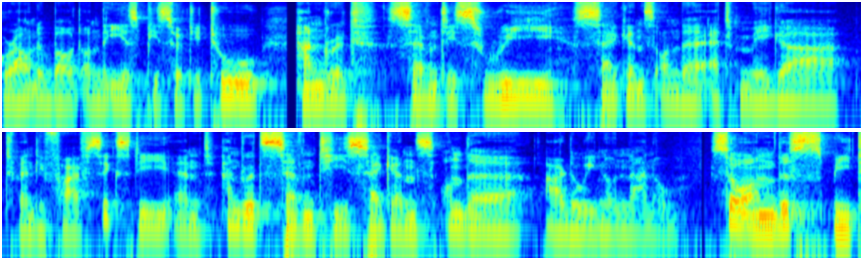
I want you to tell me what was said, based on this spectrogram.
roundabout on the ESP32, 173 seconds on the Atmega 2560 and 170 seconds on the Arduino Nano. So on this speed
